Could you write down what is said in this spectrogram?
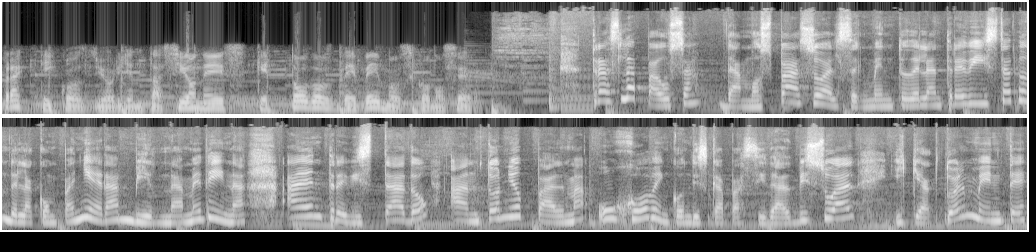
prácticos y orientaciones que todos debemos conocer. Tras la pausa, damos paso al segmento de la entrevista donde la compañera Mirna Medina ha entrevistado a Antonio Palma, un joven con discapacidad visual y que actualmente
